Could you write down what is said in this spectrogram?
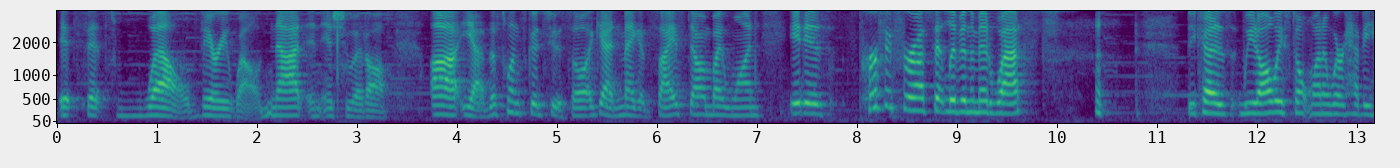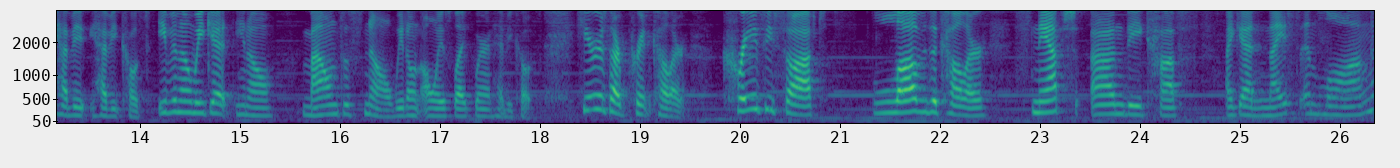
it fits well, very well. Not an issue at all. Uh, yeah, this one's good too. So again, Megan, size down by one. It is perfect for us that live in the Midwest because we always don't want to wear heavy, heavy, heavy coats. Even though we get, you know, mounds of snow, we don't always like wearing heavy coats. Here's our print color. Crazy soft. Love the color. Snapped on the cuffs. Again, nice and long.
